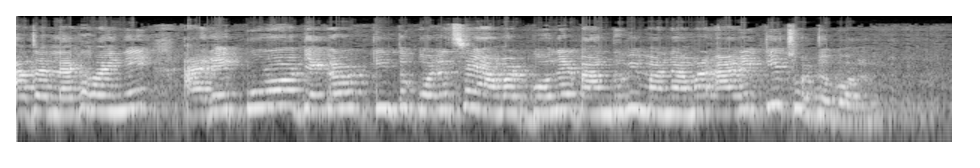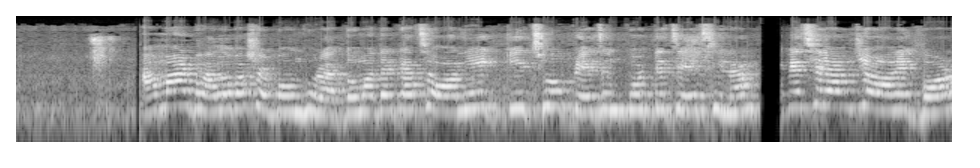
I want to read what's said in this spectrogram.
আজ আর লেখা হয়নি। আর এই পুরো ডেকোরেট কিন্তু করেছে আমার বোনের বান্ধবী মানে আমার আরেকটি ছোট বোন। আমার ভালোবাসার বন্ধুরা, তোমাদের কাছে অনেক কিছু প্রেজেন্ট করতে চেয়েছিলাম ভেবেছিলাম যে অনেক বড়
